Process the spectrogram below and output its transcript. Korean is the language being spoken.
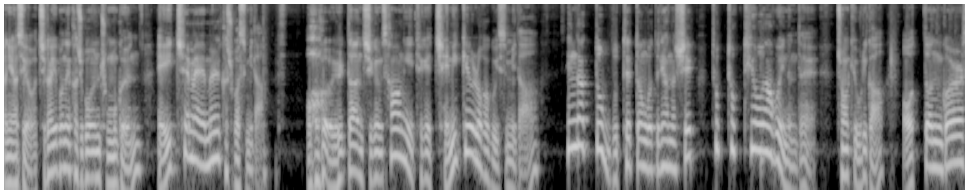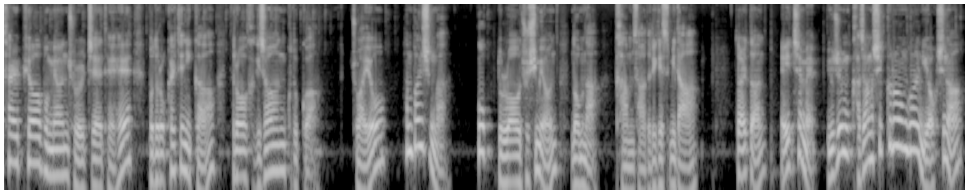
안녕하세요. 제가 이번에 가지고 온 종목은 HMM을 가지고 왔습니다. 어, 일단 지금 상황이 되게 재밌게 흘러가고 있습니다. 생각도 못했던 것들이 하나씩 툭툭 튀어나오고 있는데 정확히 우리가 어떤 걸 살펴보면 좋을지에 대해 보도록 할 테니까 들어가기 전 구독과 좋아요 한 번씩만 꼭 눌러주시면 너무나 감사드리겠습니다. 자, 일단 HMM. 요즘 가장 시끄러운 건 역시나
